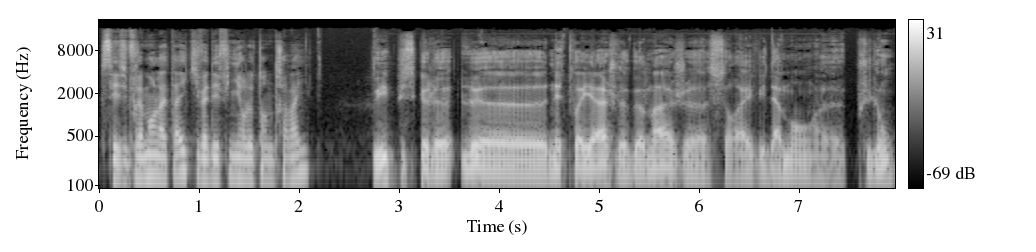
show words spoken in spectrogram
C'est vraiment la taille qui va définir le temps de travail? Oui, puisque le, le, nettoyage, le gommage euh, sera évidemment euh, plus long.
